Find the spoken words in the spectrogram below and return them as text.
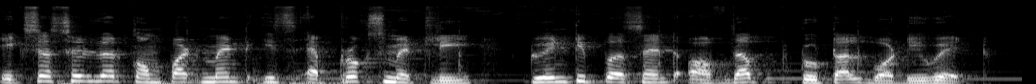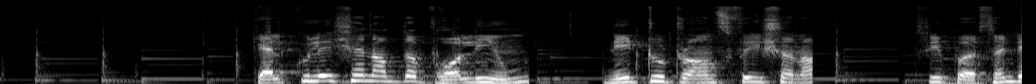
Extracellular compartment is approximately 20% of the total body weight. Calculation of the volume need to transfusion of 3%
